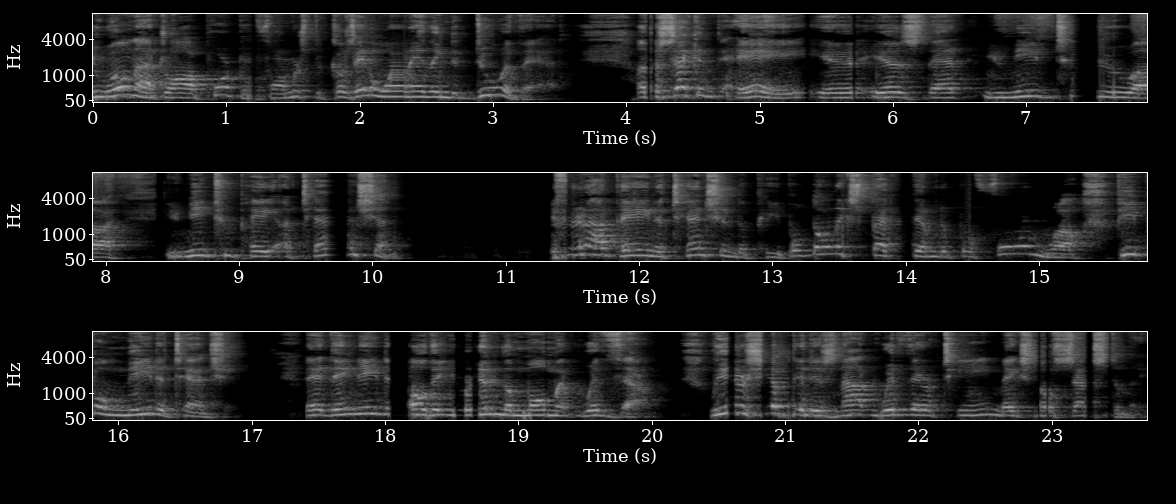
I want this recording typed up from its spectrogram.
you will not draw poor performers because they don't want anything to do with that. Uh, the second A is, is, that you need to uh, you need to pay attention. If you're not paying attention to people, don't expect them to perform well. People need attention. They, they need to know that you're in the moment with them. Leadership that is not with their team makes no sense to me.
